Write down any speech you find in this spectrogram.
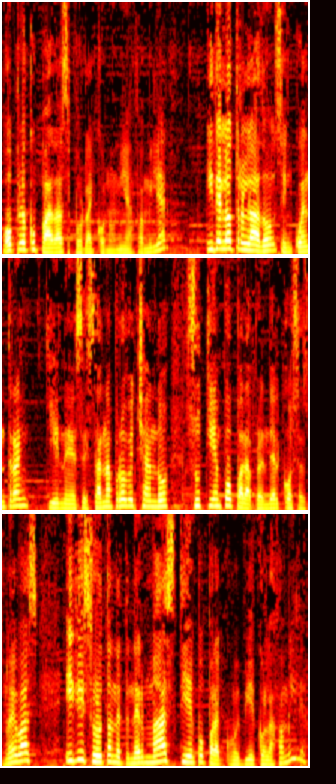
o preocupadas por la economía familiar. Y del otro lado se encuentran quienes están aprovechando su tiempo para aprender cosas nuevas y disfrutan de tener más tiempo para convivir con la familia.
